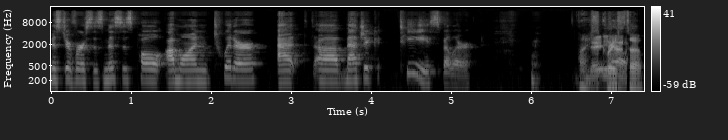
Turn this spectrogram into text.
mr versus mrs poll i'm on twitter at uh, magic tea spiller. Nice great stuff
